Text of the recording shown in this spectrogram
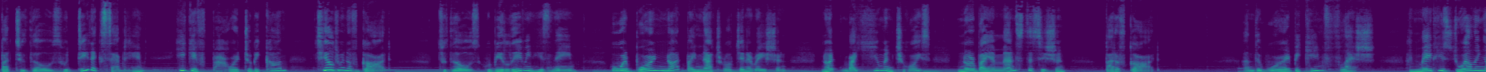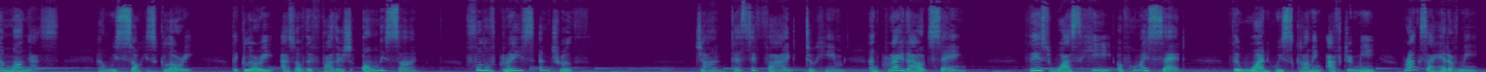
But to those who did accept him, he gave power to become children of God, to those who believe in his name, who were born not by natural generation, not by human choice, nor by a man's decision, but of God. And the Word became flesh and made his dwelling among us, and we saw his glory, the glory as of the Father's only Son, full of grace and truth. John testified to him and cried out, saying, this was he of whom I said, The one who is coming after me ranks ahead of me,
